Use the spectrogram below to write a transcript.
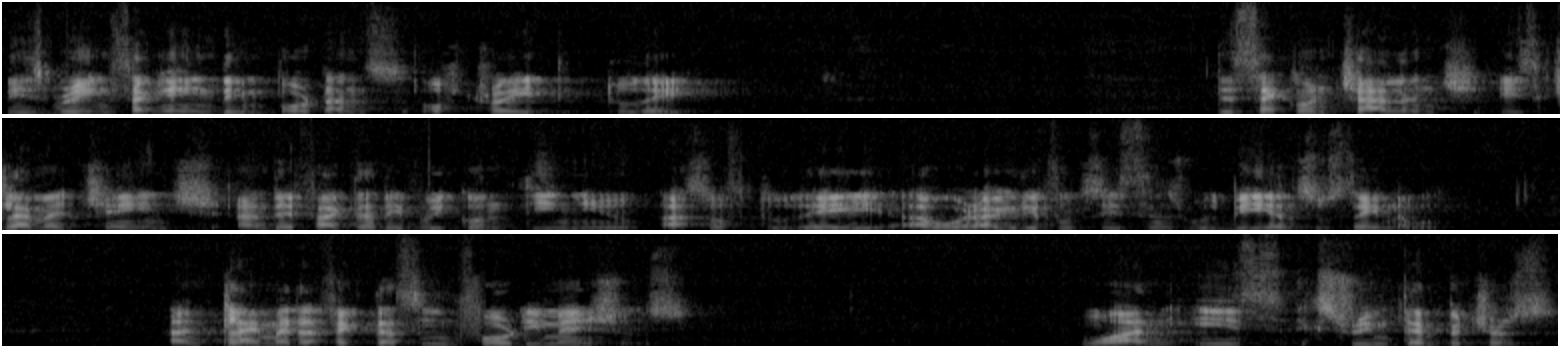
This brings again the importance of trade today. The second challenge is climate change and the fact that if we continue as of today, our agri-food systems will be unsustainable. And climate affects us in four dimensions. One is extreme temperatures.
